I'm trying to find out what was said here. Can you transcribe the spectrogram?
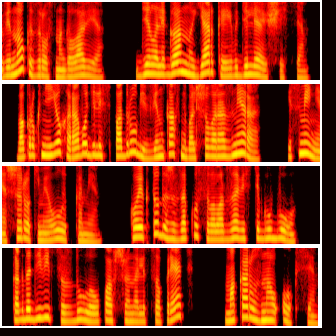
венок из роз на голове делали Ганну яркой и выделяющейся. Вокруг нее хороводились подруги в венках небольшого размера и с менее широкими улыбками. Кое-кто даже закусывал от зависти губу, когда девица сдула упавшую на лицо прядь, Макар узнал Окси.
